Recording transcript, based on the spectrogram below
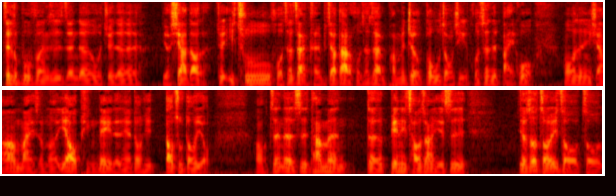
这个部分是真的，我觉得有吓到的。就一出火车站，可能比较大的火车站旁边就有购物中心，或甚至百货，或者你想要买什么药品类的那些东西，到处都有。哦，真的是他们的便利超商也是。有时候走一走，走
